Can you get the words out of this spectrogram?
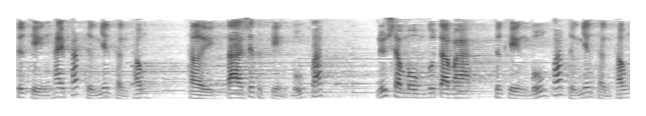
thực hiện hai pháp thượng nhân thần thông, thời ta sẽ thực hiện bốn pháp. Nếu Sa môn Gotama thực hiện bốn pháp thượng nhân thần thông,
